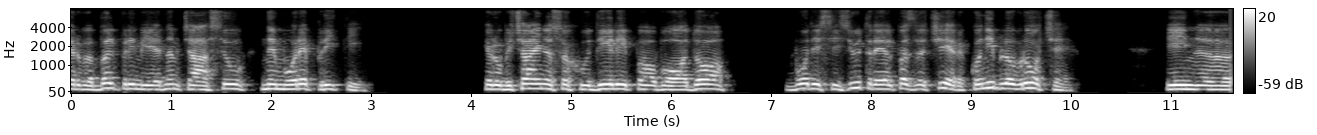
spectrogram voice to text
ker v bolj primernem času ne more priti ker običajno so hodili po vodo, bodi si zjutraj ali pa zvečer, ko ni bilo vroče. In uh,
